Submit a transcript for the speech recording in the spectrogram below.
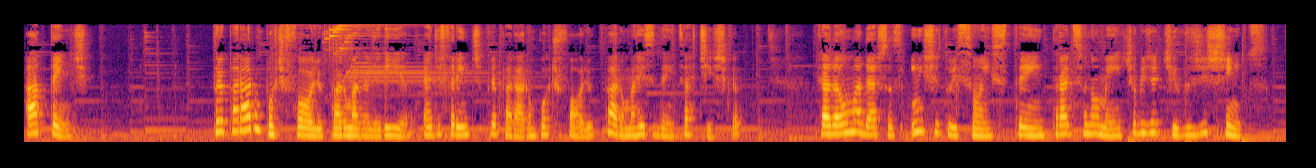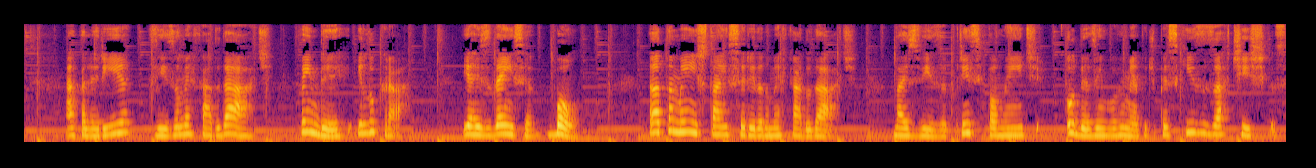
Atente! Preparar um portfólio para uma galeria é diferente de preparar um portfólio para uma residência artística. Cada uma dessas instituições tem, tradicionalmente, objetivos distintos. A galeria visa o mercado da arte, vender e lucrar. E a residência, bom, ela também está inserida no mercado da arte, mas visa principalmente o desenvolvimento de pesquisas artísticas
